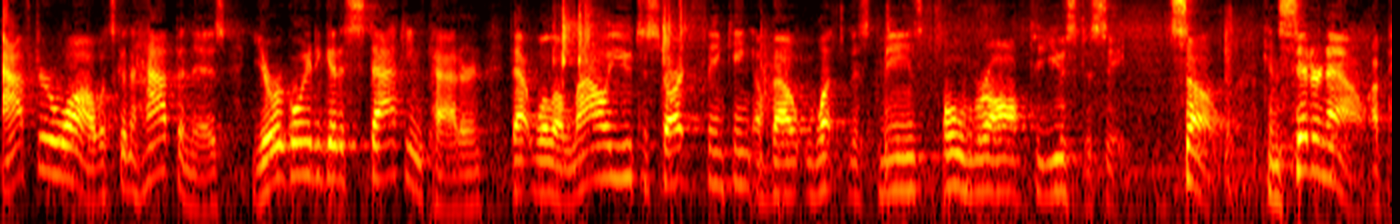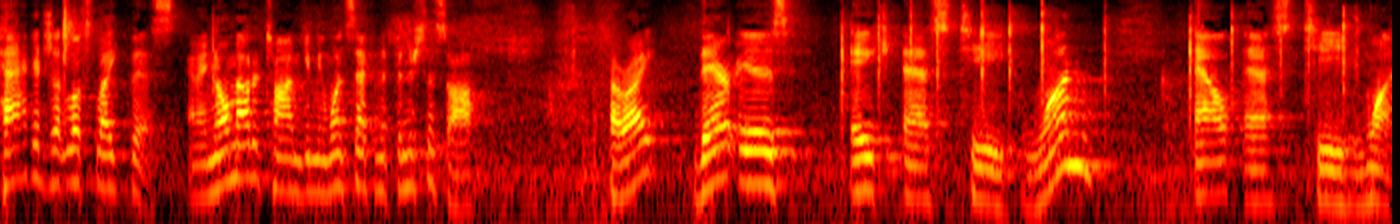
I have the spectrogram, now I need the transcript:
after a while, what's going to happen is you're going to get a stacking pattern that will allow you to start thinking about what this means overall to see. So, consider now a package that looks like this. And I know I'm out of time. Give me one second to finish this off. All right? There is HST1, LST1.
